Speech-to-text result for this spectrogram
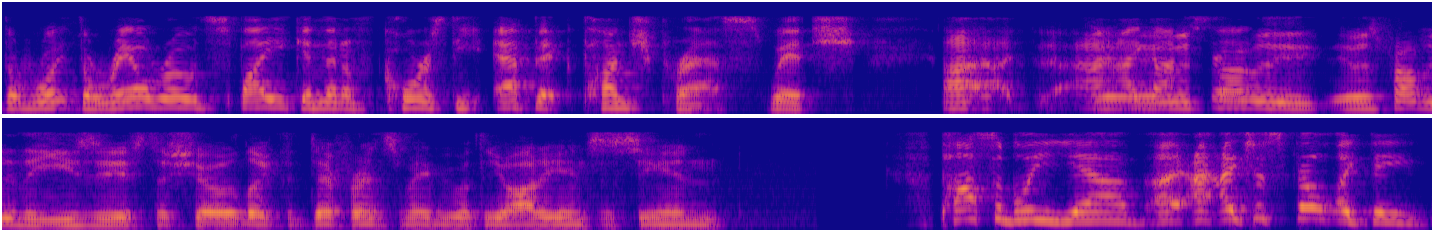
the ro- the railroad spike, and then of course the epic punch press, which I I, I it, got it was probably it was probably the easiest to show like the difference maybe what the audience is seeing. Possibly, yeah. I, I- I just felt like they.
